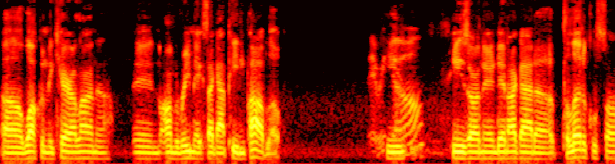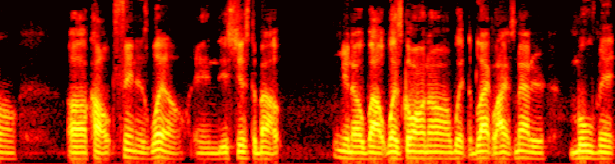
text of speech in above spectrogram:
uh, "Welcome to Carolina," and on the remix I got Petey Pablo. There we he, go he's on there. And then I got a political song uh, called Sin as well, and it's just about you know about what's going on with the Black Lives Matter movement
